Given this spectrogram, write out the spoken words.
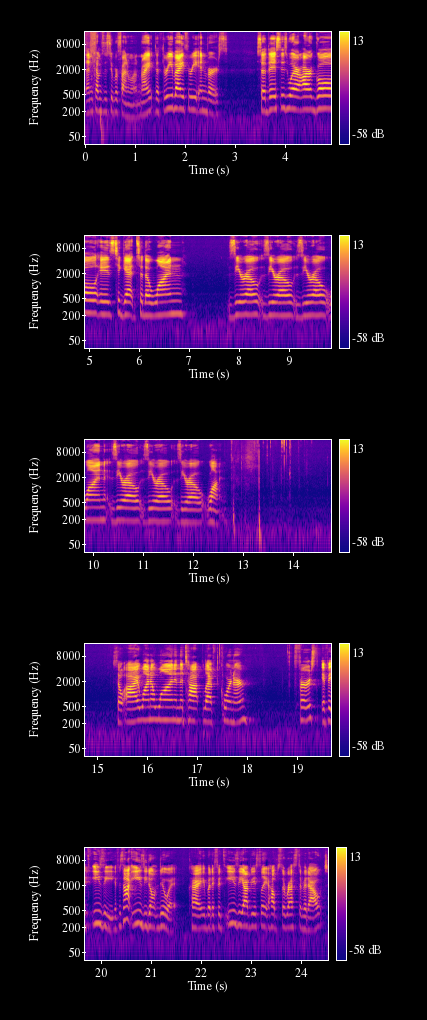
Then comes the super fun one, right? The 3 by 3 inverse. So this is where our goal is to get to the 1, 0, 0, 0, 1, 0, 0, 0, 1. So I want a 1 in the top left corner. First, if it's easy. If it's not easy, don't do it, okay? But if it's easy, obviously it helps the rest of it out.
